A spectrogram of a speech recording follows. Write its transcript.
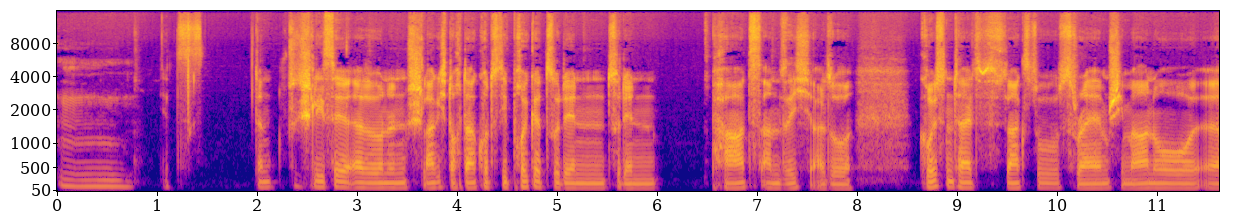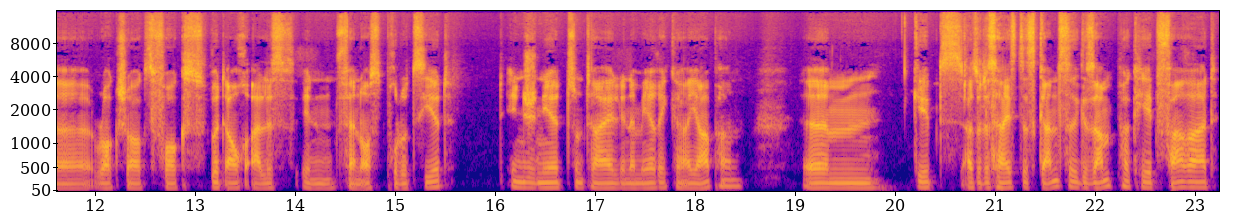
Mm. Jetzt dann schließe, also dann schlage ich doch da kurz die Brücke zu den, zu den Parts an sich. Also größtenteils sagst du SRAM, Shimano, äh, RockShox, Fox, wird auch alles in Fernost produziert, ingeniert zum Teil in Amerika, Japan. Ähm, gibt's, also das heißt, das ganze Gesamtpaket Fahrrad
